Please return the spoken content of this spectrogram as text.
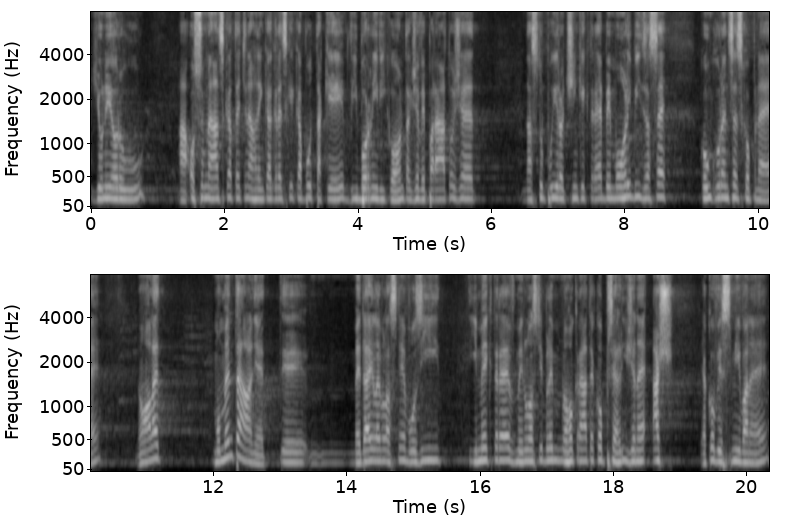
juniorů, a osmnáctka teď na Hlinka Grecky Cupu taky výborný výkon, takže vypadá to, že nastupují ročníky, které by mohly být zase konkurenceschopné. No ale momentálně ty medaile vlastně vozí týmy, které v minulosti byly mnohokrát jako přehlížené až jako vysmívané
